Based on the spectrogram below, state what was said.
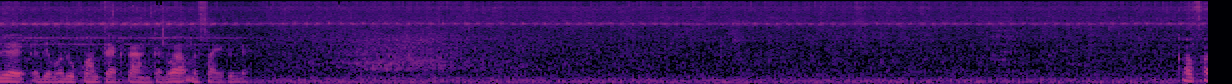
เรื่อยๆแล้วเดี๋ยวมาดูความแตกต่างกันว่ามันใสขึ้นไหมก็ค่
